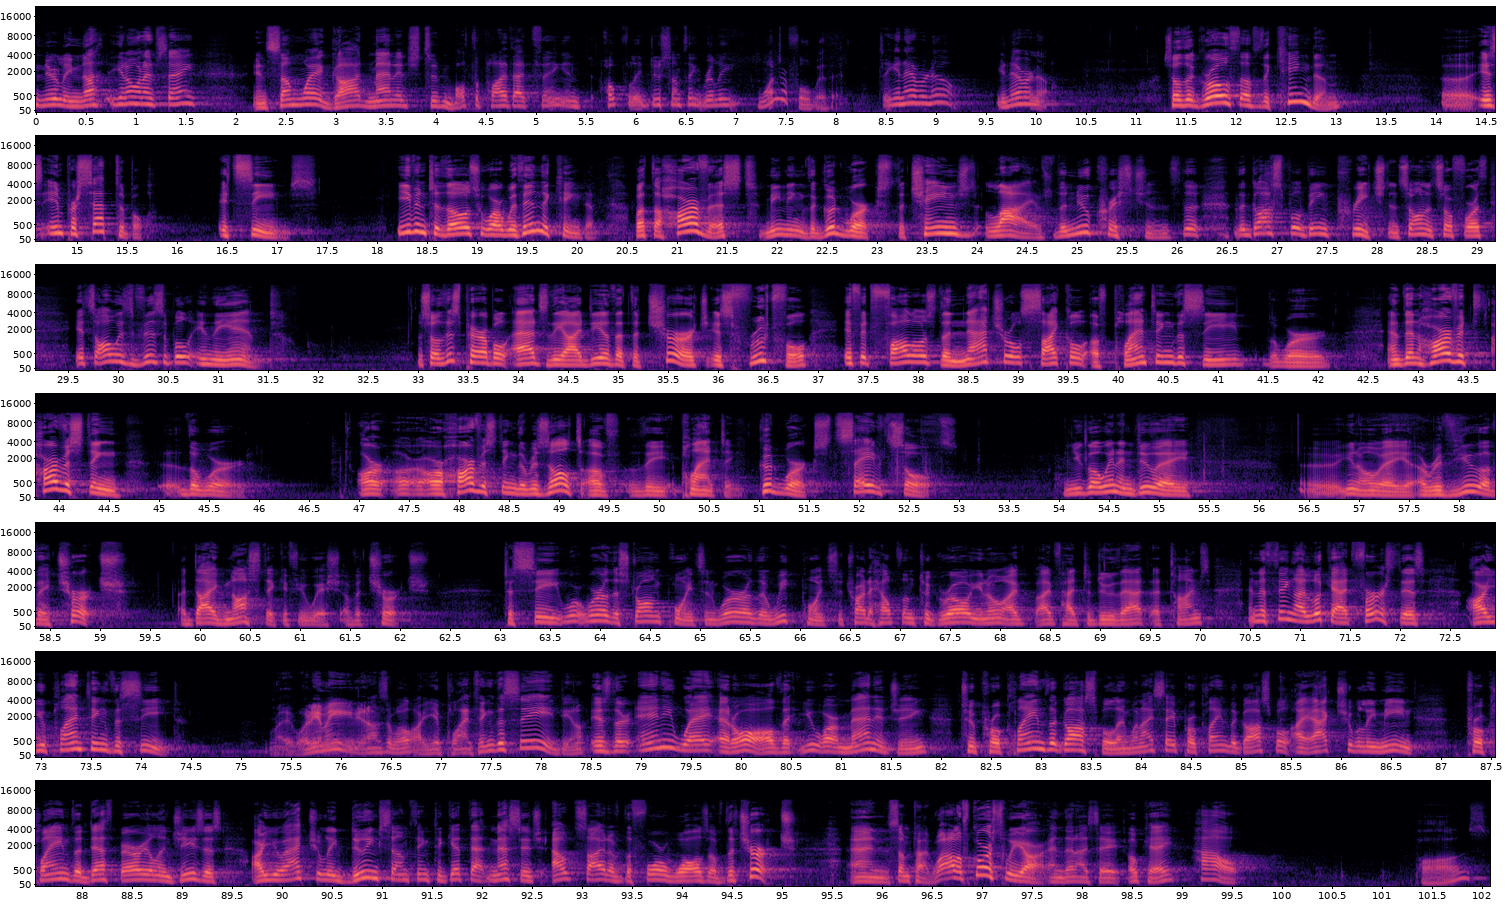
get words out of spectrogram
nearly nothing, you know what I'm saying? In some way, God managed to multiply that thing and hopefully do something really wonderful with it. So you never know, you never know. So the growth of the kingdom uh, is imperceptible, it seems, even to those who are within the kingdom. But the harvest, meaning the good works, the changed lives, the new Christians, the, the gospel being preached and so on and so forth, it's always visible in the end. So this parable adds the idea that the church is fruitful if it follows the natural cycle of planting the seed, the word, and then harvest, harvesting the word or, or, or, harvesting the result of the planting, good works, saved souls. And you go in and do a, uh, you know, a, a review of a church, a diagnostic, if you wish, of a church to see where, where, are the strong points and where are the weak points to try to help them to grow. You know, I've, I've had to do that at times. And the thing I look at first is, are you planting the seed? Right, what do you mean? You know, I said, well, are you planting the seed? You know, is there any way at all that you are managing to proclaim the gospel? And when I say proclaim the gospel, I actually mean proclaim the death, burial, and Jesus. Are you actually doing something to get that message outside of the four walls of the church? And sometimes, well, of course we are. And then I say, okay, how? Pause.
